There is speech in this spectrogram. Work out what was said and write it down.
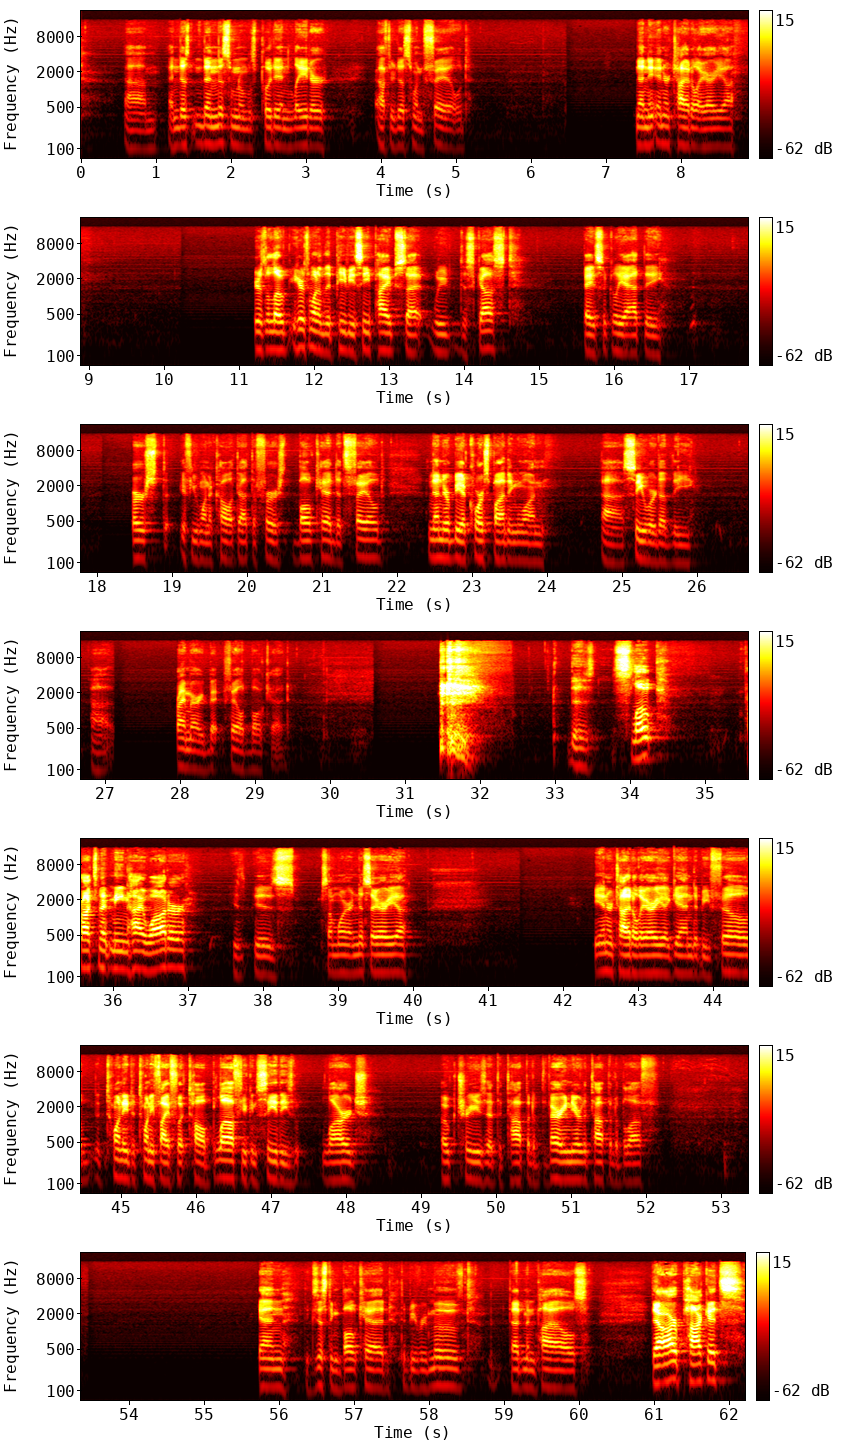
um, And this, then this one was put in later after this one failed. Then the intertidal area. Here's a low, here's one of the PVC pipes that we discussed, basically at the first, if you want to call it that, the first bulkhead that's failed. And then there'll be a corresponding one uh, seaward of the uh, primary failed bulkhead. The slope, approximate mean high water is, is somewhere in this area. The intertidal area, again, to be filled, the 20 to 25 foot tall bluff. You can see these large oak trees at the top of the, very near the top of the bluff. Again, the existing bulkhead to be removed, deadman piles. There are pockets,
